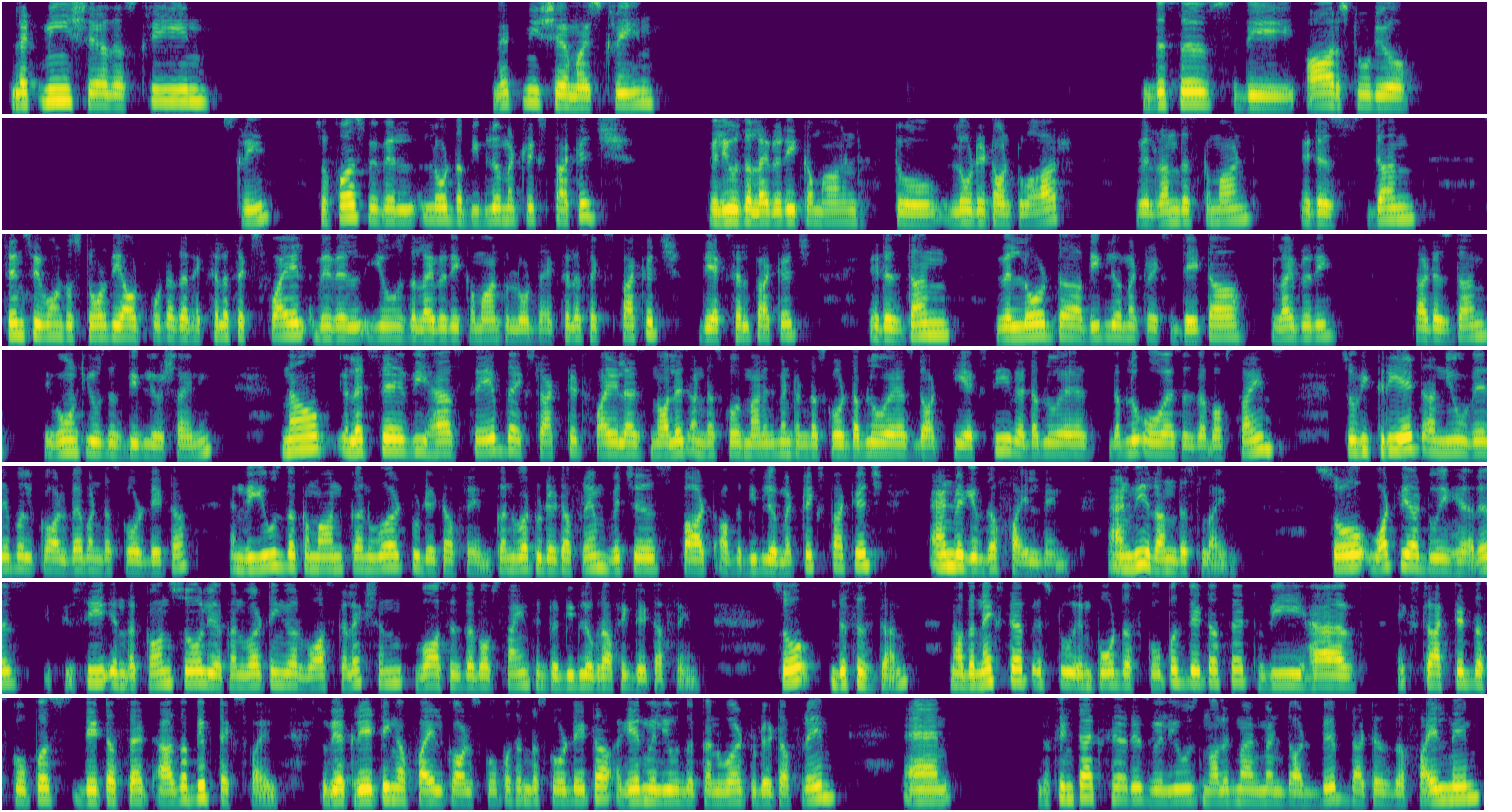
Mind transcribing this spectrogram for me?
Let me share the screen. Let me share my screen. This is the RStudio screen. So first we will load the bibliometrix package. We'll use the library command to load it onto R. We'll run this command. It is done. Since we want to store the output as an XLSX file, we will use the library command to load the XLSX package, the Excel package. It is done we'll load the bibliometrix data library. That is done. We won't use this biblioshiny. Now, let's say we have saved the extracted file as knowledge underscore management underscore WOS.txt, where WOS, WOS is Web of Science. So we create a new variable called web underscore data, and we use the command convert to data frame, convert to data frame, which is part of the bibliometrix package and we give the file name and we run this line. So what we are doing here is, if you see in the console, you're converting your WOS collection. WOS is Web of Science into a bibliographic data frame. So this is done. Now the next step is to import the Scopus dataset. We have extracted the Scopus dataset as a BibTeX file. So we are creating a file called Scopus underscore data. Again, we'll use the convert to data frame. And the syntax here is we'll use knowledge management.bib, that is the file name.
